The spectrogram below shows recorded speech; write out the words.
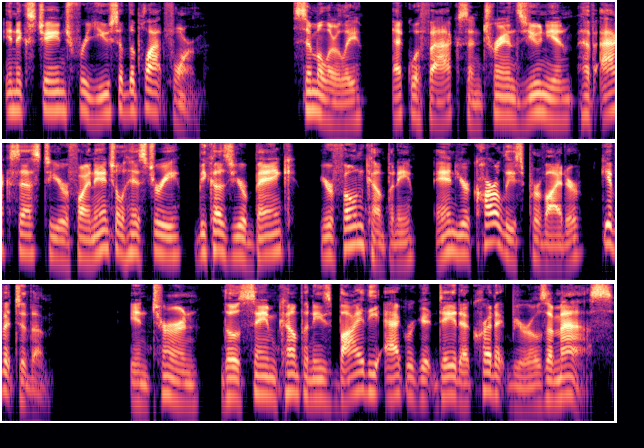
in exchange for use of the platform. Similarly, Equifax and TransUnion have access to your financial history because your bank, your phone company, and your car lease provider give it to them. In turn, those same companies buy the aggregate data credit bureaus amass.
